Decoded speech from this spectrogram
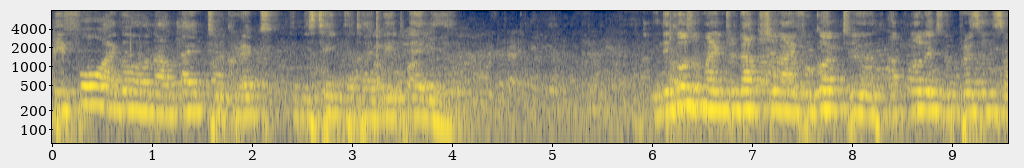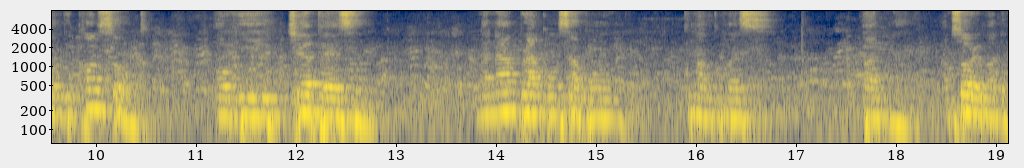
Before I go on, I would like to correct a mistake that I made earlier. In the course of my introduction, I forgot to acknowledge the presence of the consort of the chairperson, Nana Brako Sapon Kumankuma's partner. I'm sorry, madam,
